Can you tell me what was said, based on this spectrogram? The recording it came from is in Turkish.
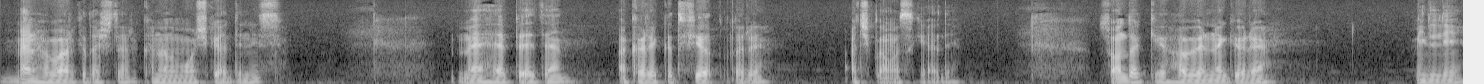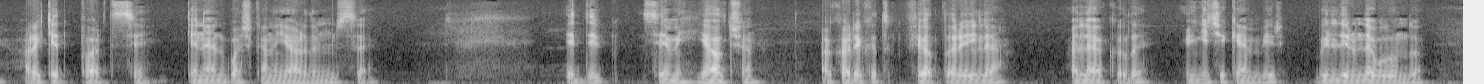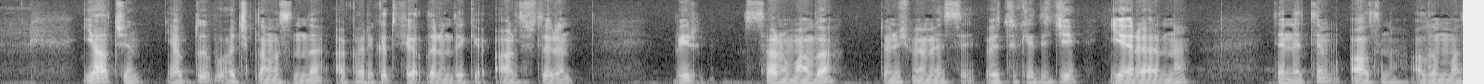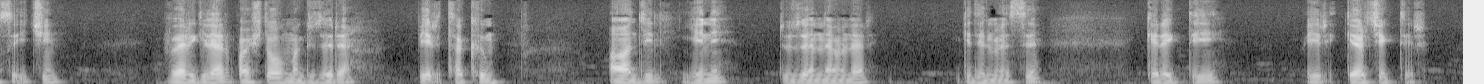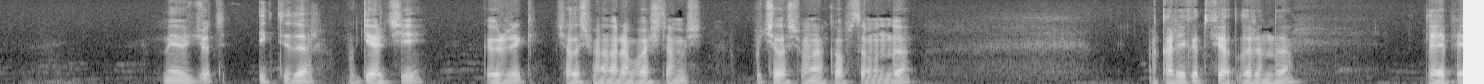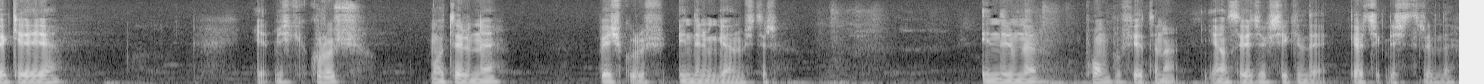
Merhaba arkadaşlar, kanalıma hoş geldiniz. MHP'den akaryakıt fiyatları açıklaması geldi. Son dakika haberine göre Milli Hareket Partisi Genel Başkanı Yardımcısı Edip Semih Yalçın akaryakıt fiyatlarıyla alakalı ilgi çeken bir bildirimde bulundu. Yalçın yaptığı bu açıklamasında akaryakıt fiyatlarındaki artışların bir sarmala dönüşmemesi ve tüketici yararına denetim altına alınması için vergiler başta olmak üzere bir takım acil yeni düzenlemeler gidilmesi gerektiği bir gerçektir. Mevcut iktidar bu gerçeği görerek çalışmalara başlamış. Bu çalışmalar kapsamında akaryakıt fiyatlarında LPG'ye 72 kuruş, motorine 5 kuruş indirim gelmiştir. İndirimler pompa fiyatına yansıyacak şekilde gerçekleştirildi.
